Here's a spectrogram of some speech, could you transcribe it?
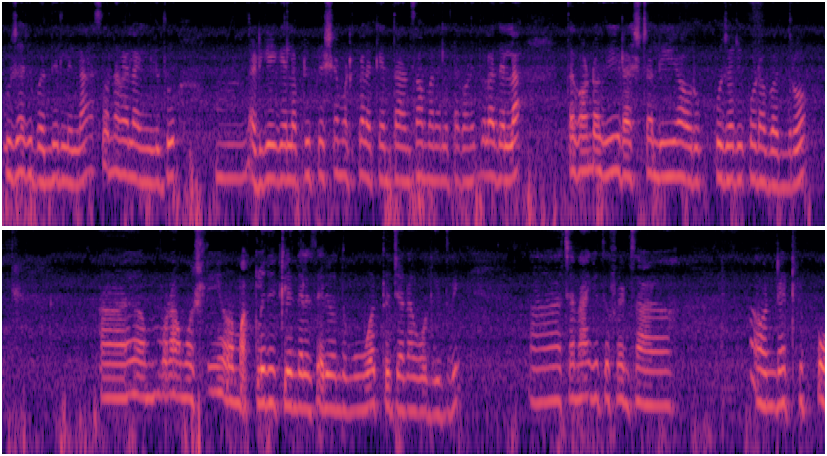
ಪೂಜಾರಿ ಬಂದಿರಲಿಲ್ಲ. ಸೊ ನಾವೆಲ್ಲ ಇಳಿದು ಅಡುಗೆಗೆಲ್ಲ ಪ್ರಿಪ್ರೇಷನ್ ಮಾಡ್ಕೊಳ್ಳೋಕ್ಕೆ ಅಂತ ಸಾಮಾನೆಲ್ಲ ತಗೊಂಡಿದ್ವಲ್ಲ, ಅದೆಲ್ಲ ತಗೊಂಡೋಗಿ ಇಡಷ್ಟರಲ್ಲಿ ಅವರು ಪೂಜಾರಿ ಕೂಡ ಬಂದರು. ನಾವು ಮೋಸ್ಟ್ಲಿ ಮಕ್ಳು ಗಿಕ್ಳಿಂದೆಲ್ಲ ಸೇರಿ ಒಂದು ಮೂವತ್ತು ಜನ ಹೋಗಿದ್ವಿ. ಚೆನ್ನಾಗಿತ್ತು ಫ್ರೆಂಡ್ಸ್ ಒನ್ ಡೇ ಟ್ರಿಪ್ಪು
